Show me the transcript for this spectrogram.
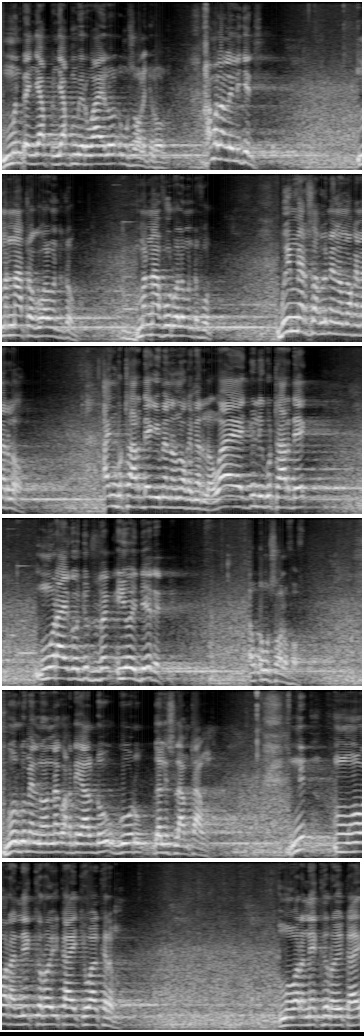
mënta njàpp njàpp mu wér waaye loolu amul soxla ci loolu xam nga lan lay lijjanti mën naa togg wala mënta togg mën naa fóot wala mënta fóot buy mer sax lu mel noonu moo koy merloo añ bu taar deeg yu mel noonu moo koy merloo waaye julli gu taar deeg mu raay ko jutut rek yooyu déedéet amul soxla foofu góor gu mel noonu nag wax di yàlla du góoru ga lislaam taamu nit moo war a nekk royukaay ci waa këram moo war a nekk royukaay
